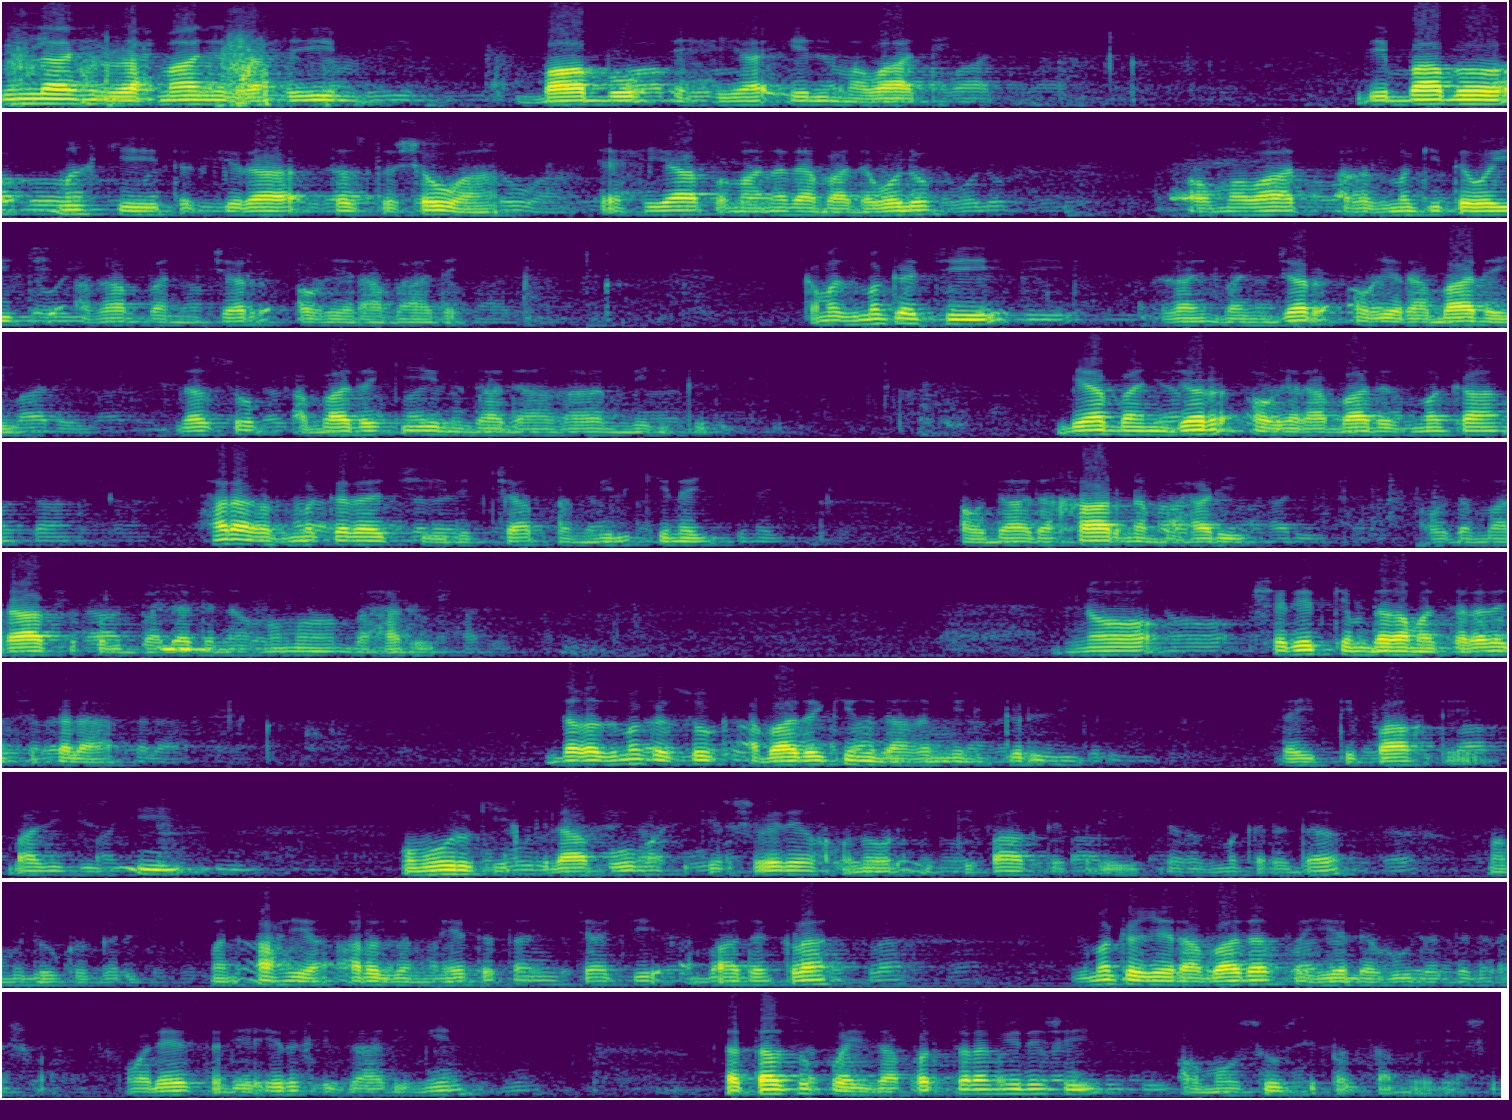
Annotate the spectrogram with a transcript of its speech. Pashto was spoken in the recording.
بسم الله الرحمن الرحيم باب احياء الموات دی باب مخکې تذکرہ تاسو شو احیاء په معنا د آبادولو او مواد اغزمه کی ته وای چې هغه بنجر او غیر آباد دی کومه ځمکه چې بنجر او غیر آباده وي دا څوک آباده کی نو دا د هغه ملک ګرځي بیا بنجر او غیر آباده ځمکه هر هغه ځمکه ده چې د چا په ملک نه او دا د خار نه بهري او د مرافق البلد نه هم بهر وي نو شریعت کې هم دغه مسله ده چې کله دغه ځمکه څوک آباد کی نو داغه ملک ګرځي دا اتفاق دی بعضی جزئی امور کې اختلاف وو مخکې تیر شوی دی خو نور اتفاق دی په دې چې دغه ځمکه د مملوک ګرځي من احیا ارضا میتتن چا چې آباد کړه ځمکه غیر آباد فهیا له د درشوا وليس لعرخ ظالمین تاسو په اضافت سره ویل شي او موصوف صفت سره ویل شي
